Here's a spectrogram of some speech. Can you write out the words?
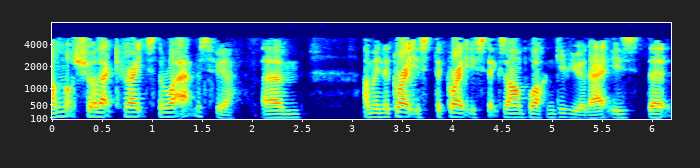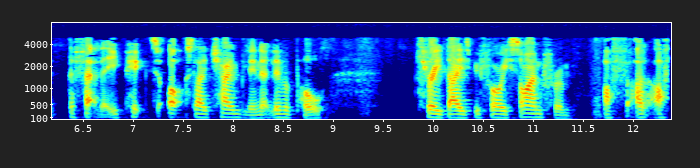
I'm not sure that creates the right atmosphere. Um, I mean, the greatest the greatest example I can give you of that is the the fact that he picked Oxlade Chamberlain at Liverpool three days before he signed for him. I, I,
